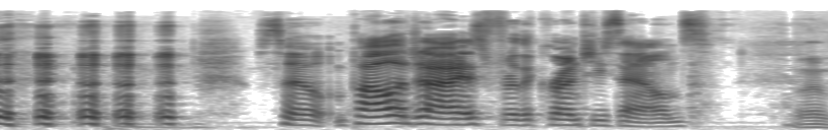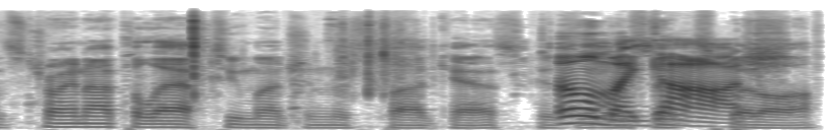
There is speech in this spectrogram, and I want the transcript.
so apologize for the crunchy sounds. Let's try not to laugh too much in this podcast. Oh my set gosh. Off.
